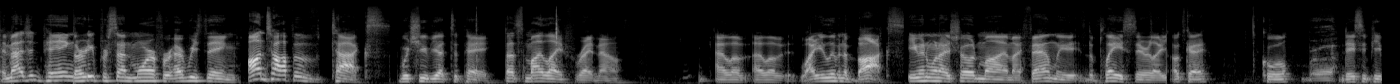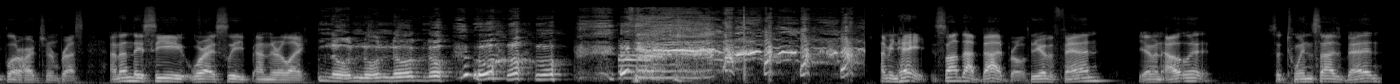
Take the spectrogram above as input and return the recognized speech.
Imagine paying 30% more for everything on top of tax, which you've yet to pay. That's my life right now. I love I love it. Why do you live in a box? Even when I showed my, my family the place, they were like, okay, cool. Bruh. They see people are hard to impress. And then they see where I sleep and they're like, No, no, no, no. I mean, hey, it's not that bad, bro. You have a fan, you have an outlet, it's a twin size bed,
